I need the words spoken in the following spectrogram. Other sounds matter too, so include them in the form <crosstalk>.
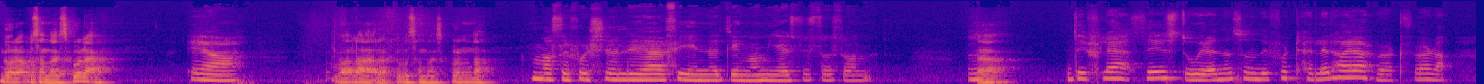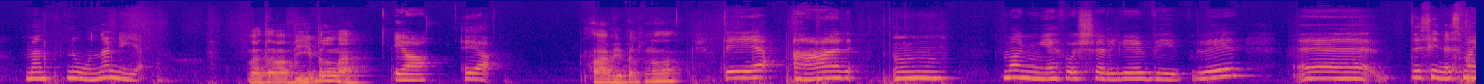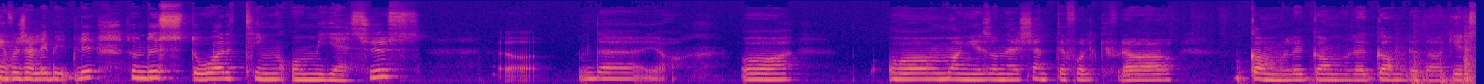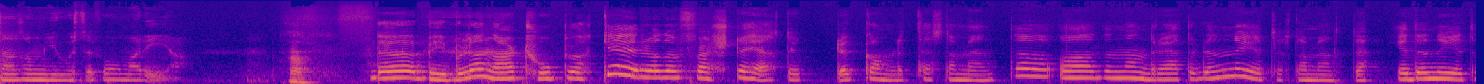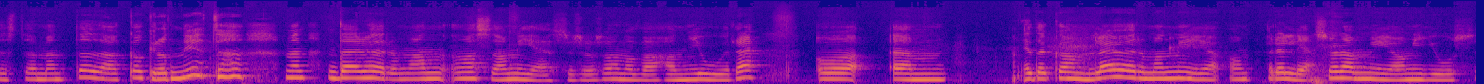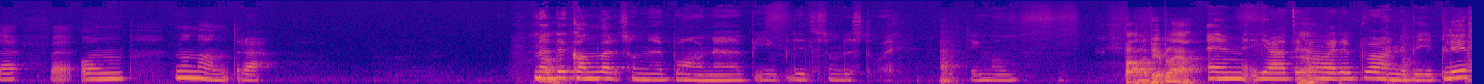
Går dere på søndagsskole? Ja. Hva lærer dere på søndagsskolen, da? Masse forskjellige fine ting om Jesus og sånn. Ja. De fleste historiene som de forteller, har jeg hørt før, da. Men noen er nye. Vet dere hva Bibelen er? Ja. Ja. Hva er Bibelen for noe, da? Det er mm, mange forskjellige bibler. Eh, det finnes mange forskjellige bibler som det står ting om Jesus. Eh, Det Ja. Og, og mange sånne kjente folk fra gamle, gamle, gamle dager, sånn som Josef og Maria. Ja. Det, Bibelen er to bøker, og den første heter Det gamle testamentet, og den andre heter Det nye testamentet. I Det nye testamentet det er ikke akkurat nytt, <laughs> men der hører man masse om Jesus og sånn, og hva han gjorde. Og um, i det gamle hører man mye om Eller leser da mye om Josef, om noen andre. Men det kan være sånne barnebibler som det står ting om. Barnebibler, ja. Um, ja, det Ja. kan være barnebibler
